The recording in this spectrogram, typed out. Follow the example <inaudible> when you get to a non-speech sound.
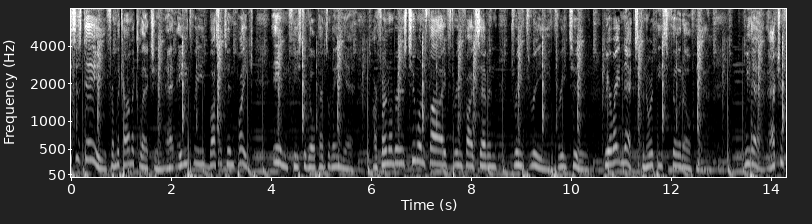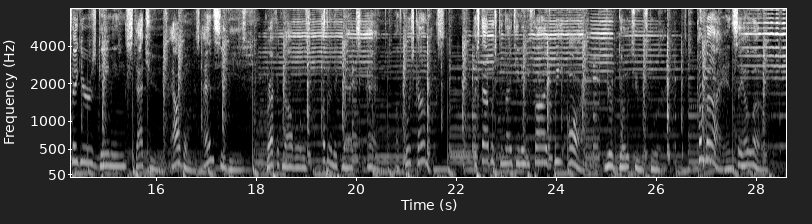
This is Dave from the Comic Collection at 83 Bustleton Pike in Feasterville, Pennsylvania. Our phone number is 215 357 3332. We are right next to Northeast Philadelphia. We have action figures, gaming, statues, albums, and CDs, graphic novels, other knickknacks, and, of course, comics. Established in 1985, we are your go to store. Come by and say hello,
